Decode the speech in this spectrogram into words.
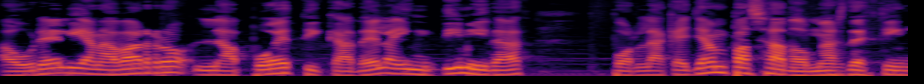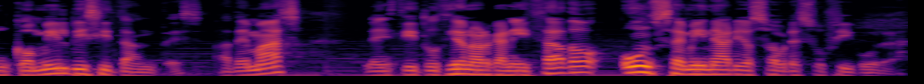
Aurelia Navarro, La Poética de la Intimidad, por la que ya han pasado más de 5.000 visitantes. Además, la institución ha organizado un seminario sobre su figura.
